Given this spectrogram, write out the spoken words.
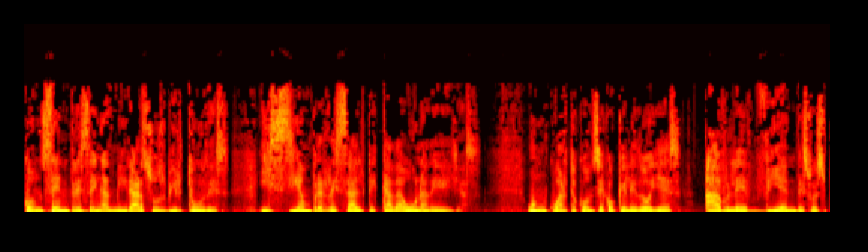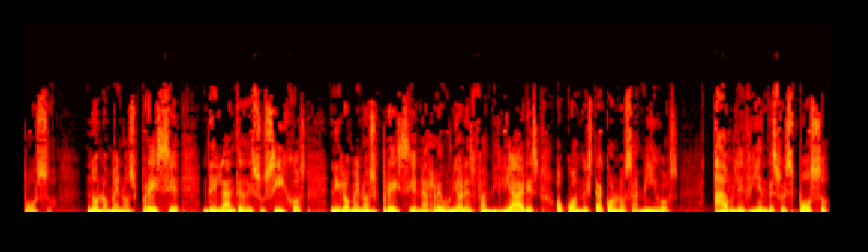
concéntrese en admirar sus virtudes y siempre resalte cada una de ellas. Un cuarto consejo que le doy es hable bien de su esposo. No lo menosprecie delante de sus hijos, ni lo menosprecie en las reuniones familiares o cuando está con los amigos hable bien de su esposo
